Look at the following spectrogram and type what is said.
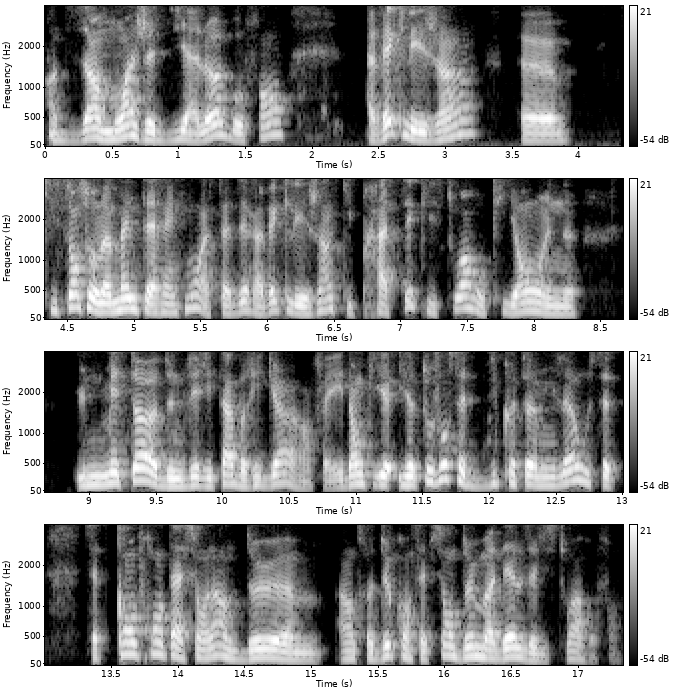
en, disant, moi, je dialogue, au fond, avec les gens euh, qui sont sur le même terrain que moi, c'est-à-dire avec les gens qui pratiquent l'histoire ou qui ont une, une méthode, une véritable rigueur, en fait. Et donc, il y a, toujours cette dichotomie-là ou cette, cette confrontation-là entre, deux, euh, entre deux conceptions, deux modèles de l'histoire, au fond,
